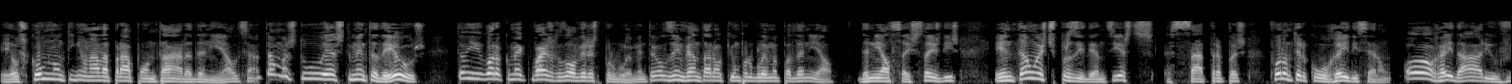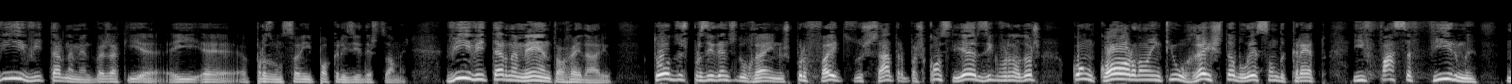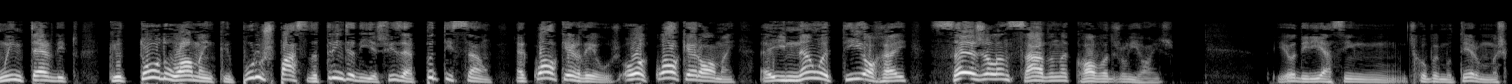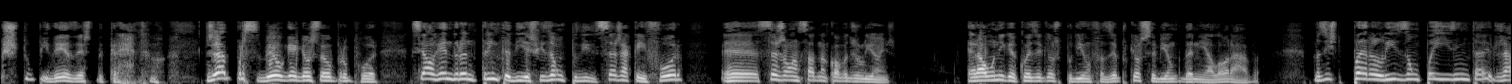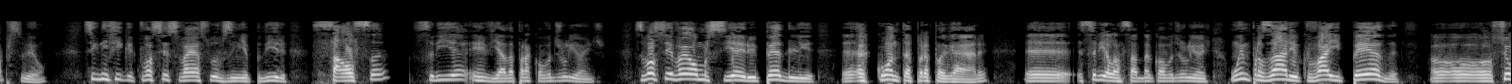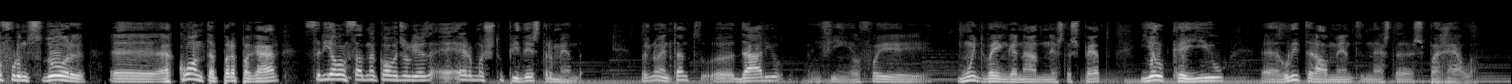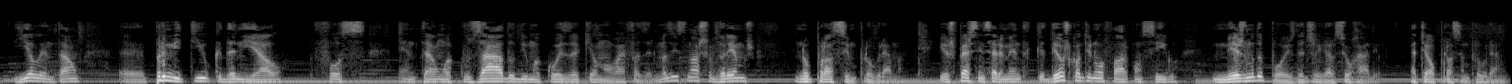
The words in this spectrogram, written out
Eles, como não tinham nada para apontar a Daniel, disseram, então mas tu és temente a Deus, então e agora como é que vais resolver este problema? Então eles inventaram aqui um problema para Daniel. Daniel 6.6 diz, então estes presidentes e estes sátrapas foram ter com o rei e disseram, oh rei Dário, vive eternamente. Veja aqui a, a, a presunção e hipocrisia destes homens. Vive eternamente, ó oh rei Dário. Todos os presidentes do reino, os prefeitos, os sátrapas, conselheiros e governadores concordam em que o rei estabeleça um decreto e faça firme um interdito que todo homem que, por o espaço de 30 dias, fizer petição a qualquer Deus ou a qualquer homem, e não a ti, ó rei, seja lançado na cova dos leões eu diria assim, desculpem-me o termo, mas que estupidez este decreto. Já percebeu o que é que eles estão a propor? Se alguém durante 30 dias fizer um pedido, seja a quem for, uh, seja lançado na cova dos leões. Era a única coisa que eles podiam fazer porque eles sabiam que Daniel orava. Mas isto paralisa um país inteiro, já percebeu? Significa que você se vai à sua vizinha pedir salsa, seria enviada para a cova dos leões. Se você vai ao merceeiro e pede-lhe uh, a conta para pagar, eh, seria lançado na cova dos leões. Um empresário que vai e pede ao, ao seu fornecedor uh, a conta para pagar seria lançado na cova dos leões. É, era uma estupidez tremenda. Mas, no entanto, uh, Dário, enfim, ele foi muito bem enganado neste aspecto e ele caiu literalmente nesta esparrela. E ele então permitiu que Daniel fosse então acusado de uma coisa que ele não vai fazer. Mas isso nós veremos no próximo programa. Eu espero sinceramente que Deus continue a falar consigo, mesmo depois de desligar o seu rádio. Até ao próximo programa.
